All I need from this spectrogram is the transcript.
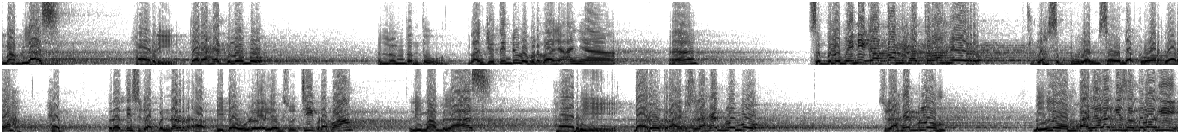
15 hari. Darah head belum bu? Belum tentu. Lanjutin dulu pertanyaannya. Hah? sebelum ini kapan head terakhir? Sudah sebulan saya tidak keluar darah. Head. Berarti sudah benar eh, didahului oleh suci berapa? 15 hari. Baru terakhir. Sudah head belum bu? Sudah head belum? Belum. Tanya lagi satu lagi.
